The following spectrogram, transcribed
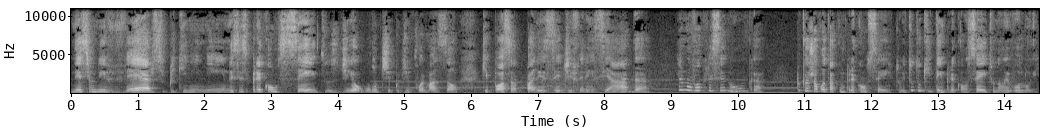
nesse universo pequenininho, nesses preconceitos de algum tipo de informação que possa parecer diferenciada, eu não vou crescer nunca, porque eu já vou estar com preconceito. E tudo que tem preconceito não evolui.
